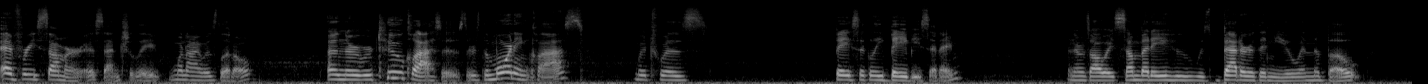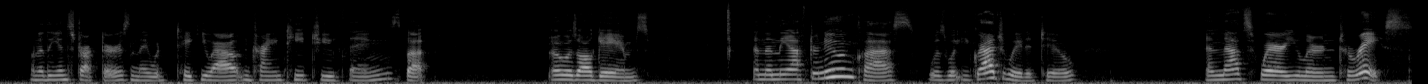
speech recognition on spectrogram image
every summer essentially when I was little. And there were two classes. There's the morning class, which was basically babysitting. And there was always somebody who was better than you in the boat, one of the instructors, and they would take you out and try and teach you things, but it was all games. And then the afternoon class was what you graduated to, and that's where you learned to race.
